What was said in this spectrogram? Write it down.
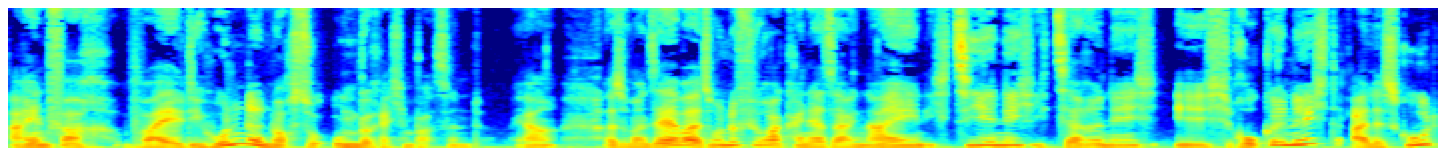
Einfach, weil die Hunde noch so unberechenbar sind. Ja, also man selber als Hundeführer kann ja sagen, nein, ich ziehe nicht, ich zerre nicht, ich rucke nicht, alles gut.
